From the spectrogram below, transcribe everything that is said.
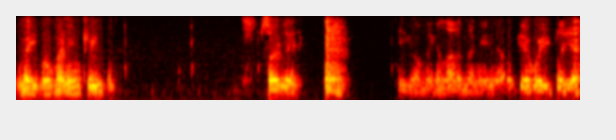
made more money in Cleveland. Certainly he gonna make a lot of money. I don't care where he play at.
